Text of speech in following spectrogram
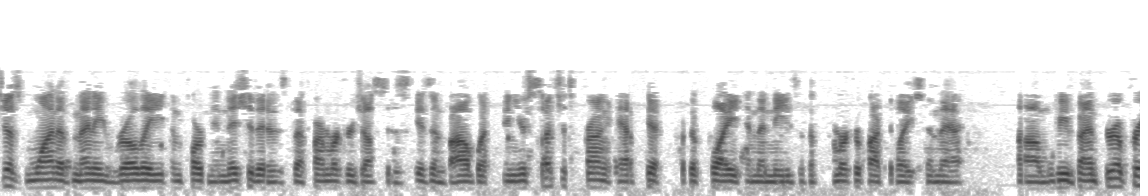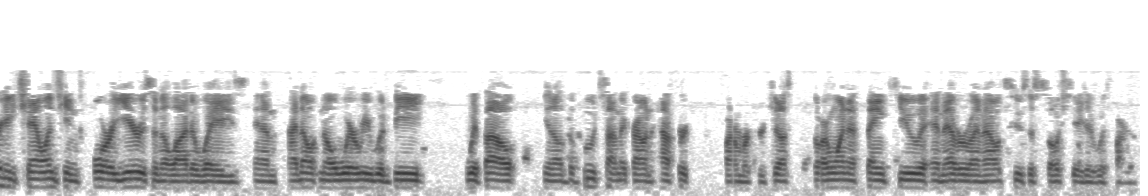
just one of many really important initiatives that Farm Worker Justice is involved with. And you're such a strong advocate for the plight and the needs of the farm worker population that um, we've been through a pretty challenging four years in a lot of ways. And I don't know where we would be without, you know, the boots on the ground effort of Farm Worker Justice. So I want to thank you and everyone else who's associated with Farm Worker.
